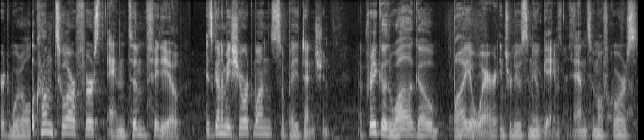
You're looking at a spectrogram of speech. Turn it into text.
Weird World. Welcome to our first Anthem video. It's gonna be a short one, so pay attention. A pretty good while ago, BioWare introduced a new game, Anthem of course,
